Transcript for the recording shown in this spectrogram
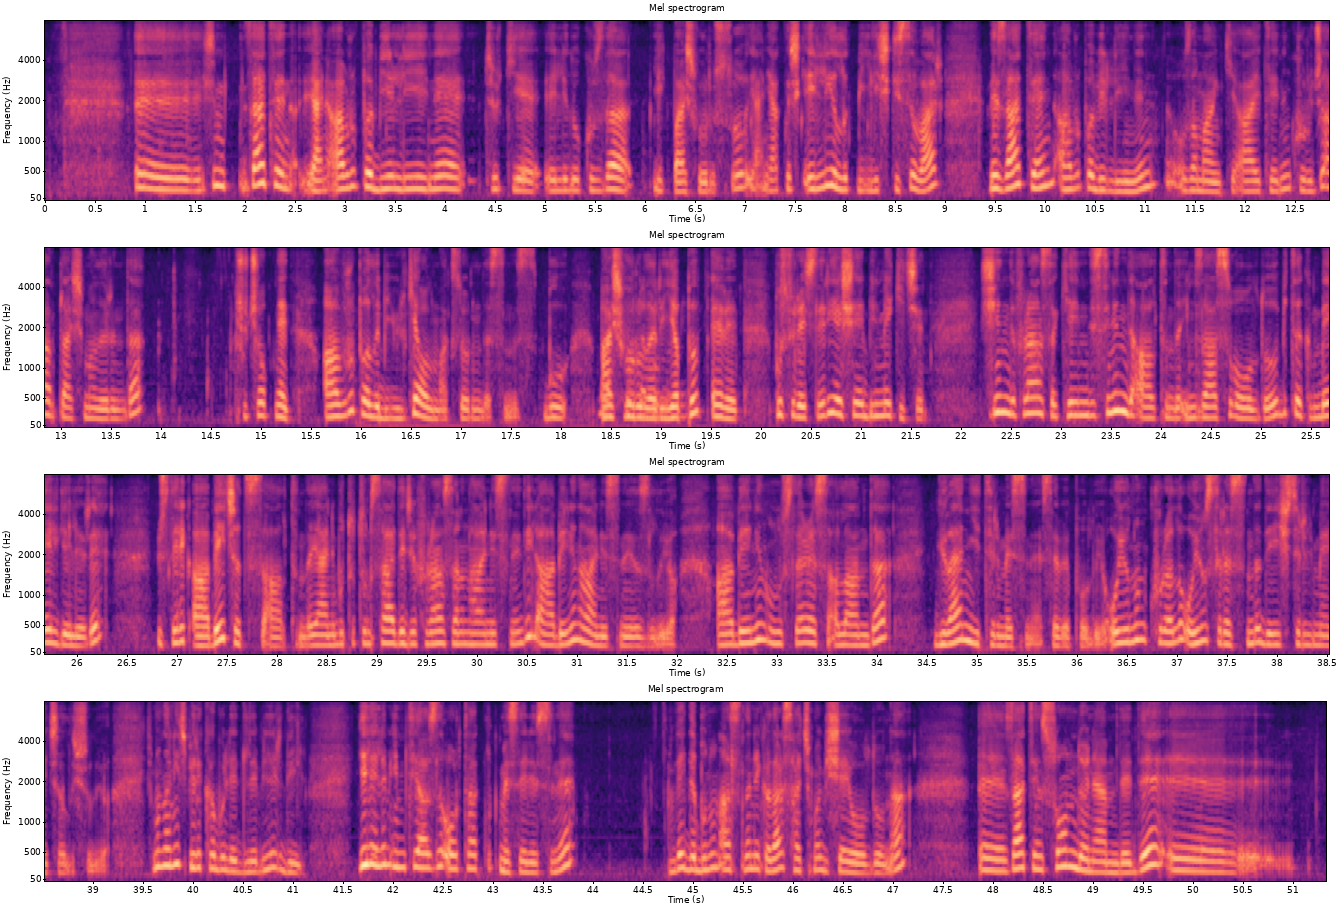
Ee, şimdi zaten yani Avrupa Birliği'ne Türkiye 59'da ilk başvurusu yani yaklaşık 50 yıllık bir ilişkisi var. Ve zaten Avrupa Birliği'nin o zamanki AYT'nin kurucu antlaşmalarında şu çok net Avrupalı bir ülke olmak zorundasınız. Bu başvuruları yapıp evet bu süreçleri yaşayabilmek için. Şimdi Fransa kendisinin de altında imzası olduğu bir takım belgeleri üstelik AB çatısı altında yani bu tutum sadece Fransa'nın hanesine değil AB'nin hanesine yazılıyor. AB'nin uluslararası alanda güven yitirmesine sebep oluyor. Oyunun kuralı oyun sırasında değiştirilmeye çalışılıyor. Şimdi bunların hiçbiri kabul edilebilir değil. Gelelim imtiyazlı ortaklık meselesine ve de bunun aslında ne kadar saçma bir şey olduğuna. E, zaten son dönemde de e,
